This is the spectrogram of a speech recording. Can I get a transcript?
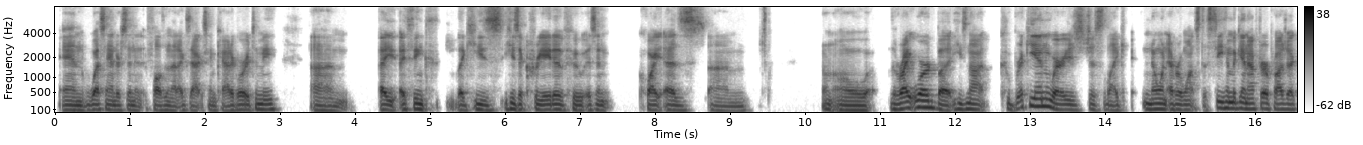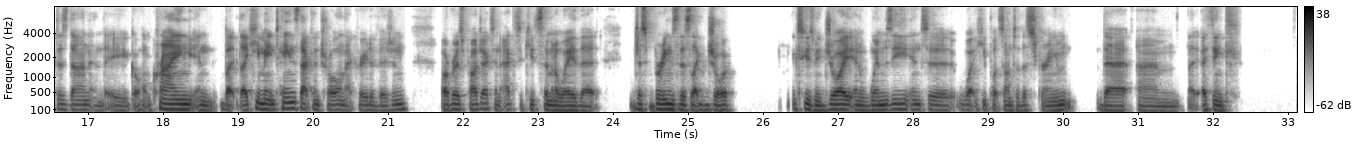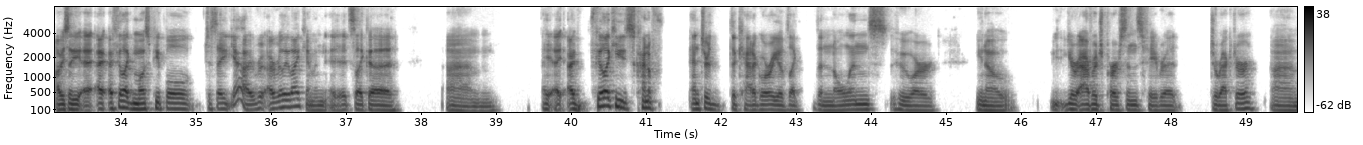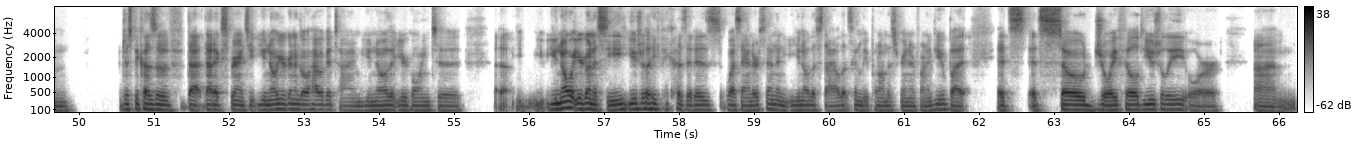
and Wes Anderson falls in that exact same category to me. Um, I I think like he's he's a creative who isn't quite as um, I don't know the right word, but he's not Kubrickian, where he's just like no one ever wants to see him again after a project is done, and they go home crying. And but like he maintains that control and that creative vision over his projects and executes them in a way that just brings this like joy excuse me, joy and whimsy into what he puts onto the screen that um, I, I, think obviously I, I, feel like most people just say, yeah, I, re- I really like him. And it's like a, um, I, I feel like he's kind of entered the category of like the Nolans who are, you know, your average person's favorite director. Um, just because of that that experience, you, you know you're going to go have a good time. You know that you're going to uh, you, you know what you're going to see usually because it is Wes Anderson and you know the style that's going to be put on the screen in front of you but it's it's so joy filled usually or um,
